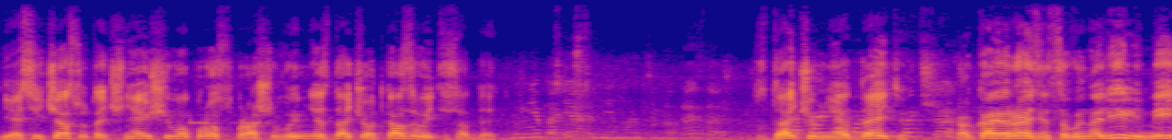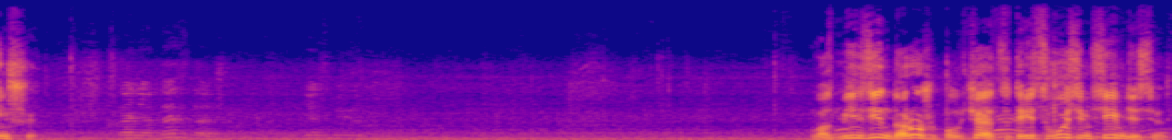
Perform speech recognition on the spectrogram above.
Я сейчас уточняющий вопрос спрашиваю. Вы мне сдачу отказываетесь отдать? Вы меня послушайте внимательно. Сдачу мне отдайте. Какая разница, вы налили меньше. У вас бензин дороже получается 38,70. Факт.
